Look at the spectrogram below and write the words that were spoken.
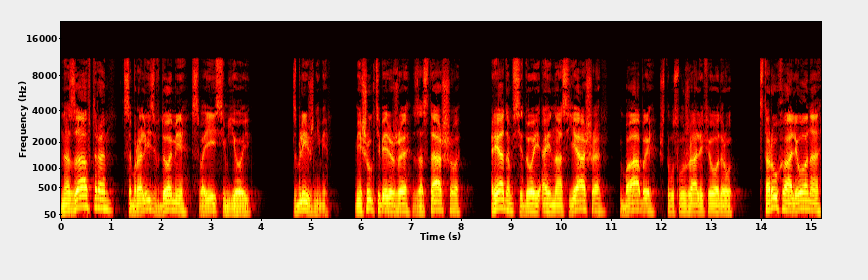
На завтра собрались в доме своей семьей, с ближними. Мишук теперь уже за старшего, рядом седой Айнас Яша, бабы, что услужали Федору, старуха Алена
